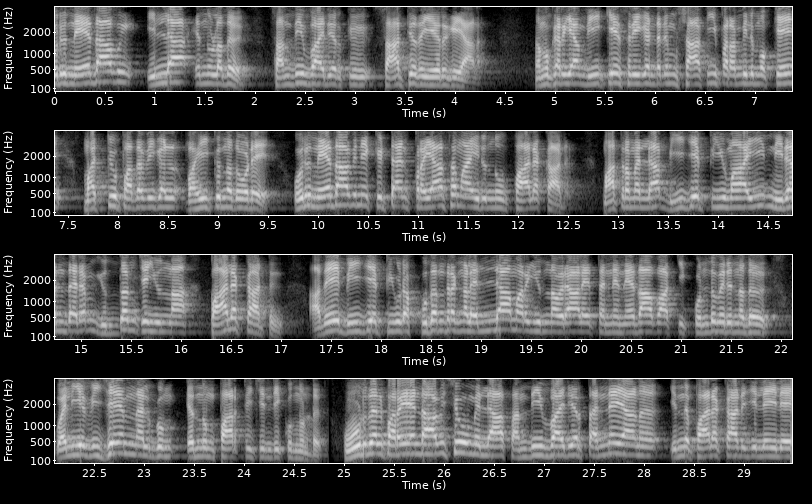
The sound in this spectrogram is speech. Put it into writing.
ഒരു നേതാവ് ഇല്ല എന്നുള്ളത് സന്ദീപ് വാര്യർക്ക് സാധ്യതയേറുകയാണ്. നമുക്കറിയാം വി കെ ശ്രീകണ്ഠനും ഷാഫി പറമ്പിലുമൊക്കെ മറ്റു പദവികൾ വഹിക്കുന്നതോടെ ഒരു നേതാവിനെ കിട്ടാൻ പ്രയാസമായിരുന്നു പാലക്കാട്. മാത്രമല്ല ബി നിരന്തരം യുദ്ധം ചെയ്യുന്ന പാലക്കാട്ട് അതേ ബി ജെ പിയുടെ കുതന്ത്രങ്ങളെല്ലാം അറിയുന്ന ഒരാളെ തന്നെ നേതാവാക്കി കൊണ്ടുവരുന്നത് വലിയ വിജയം നൽകും എന്നും പാർട്ടി ചിന്തിക്കുന്നുണ്ട്. കൂടുതൽ പറയേണ്ട ആവശ്യവുമില്ല. സന്ദീപ് വാര്യർ തന്നെയാണ് ഇന്ന് പാലക്കാട് ജില്ലയിലെ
